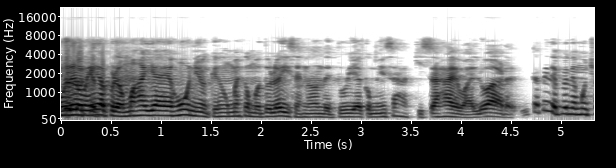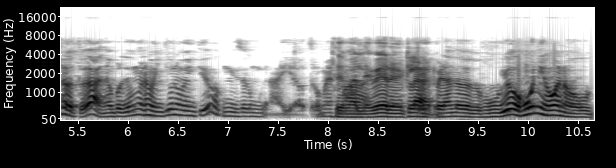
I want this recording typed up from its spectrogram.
una medida, pero más allá de junio, que es un mes como tú lo dices, ¿no? Donde tú ya comienzas quizás a evaluar. Y también depende mucho de tu edad, ¿no? Porque uno a los 21, 22 comienza como, ay, otro mes Te vale ver, claro. Esperando, julio, junio, bueno,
